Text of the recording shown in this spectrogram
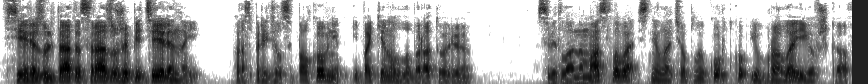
Все результаты сразу же Петелиной, распорядился полковник и покинул лабораторию. Светлана Маслова сняла теплую куртку и убрала ее в шкаф.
